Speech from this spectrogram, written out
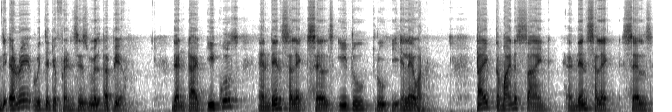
The array with the differences will appear. Then type equals and then select cells E2 through E11. Type the minus sign and then select cells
